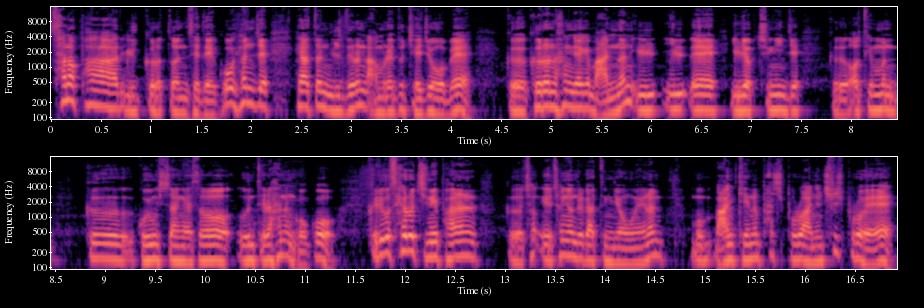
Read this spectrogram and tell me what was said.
산업화를 이끌었던 세대고 현재 해왔던 일들은 아무래도 제조업에 그 그런 학력에 맞는 일, 일의 인력층이 이제 그 어떻게 보면 그 고용 시장에서 은퇴를 하는 거고 그리고 새로 진입하는 그 청- 예, 청년들 같은 경우에는 뭐 많게는 80% 아니면 70%의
